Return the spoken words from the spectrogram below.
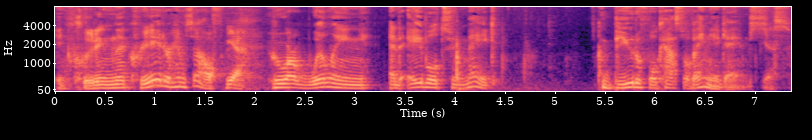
including the creator himself Yeah. who are willing and able to make beautiful Castlevania games. Yes.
